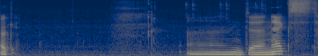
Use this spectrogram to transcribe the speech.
Okay. And uh, next.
